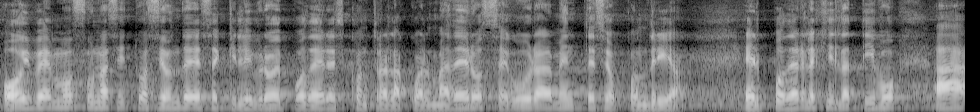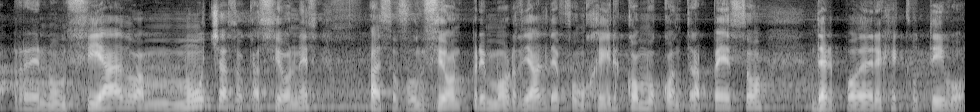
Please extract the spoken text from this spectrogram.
Hoy vemos una situación de desequilibrio de poderes contra la cual Madero seguramente se opondría. El Poder Legislativo ha renunciado a muchas ocasiones a su función primordial de fungir como contrapeso del Poder Ejecutivo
